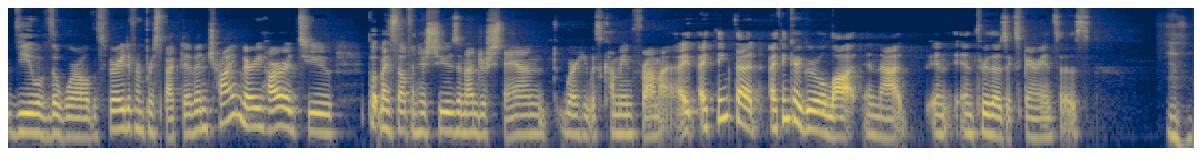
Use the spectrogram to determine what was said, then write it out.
view of the world, this very different perspective, and trying very hard to put myself in his shoes and understand where he was coming from. I, I think that I think I grew a lot in that in, in through those experiences. Mm-hmm.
